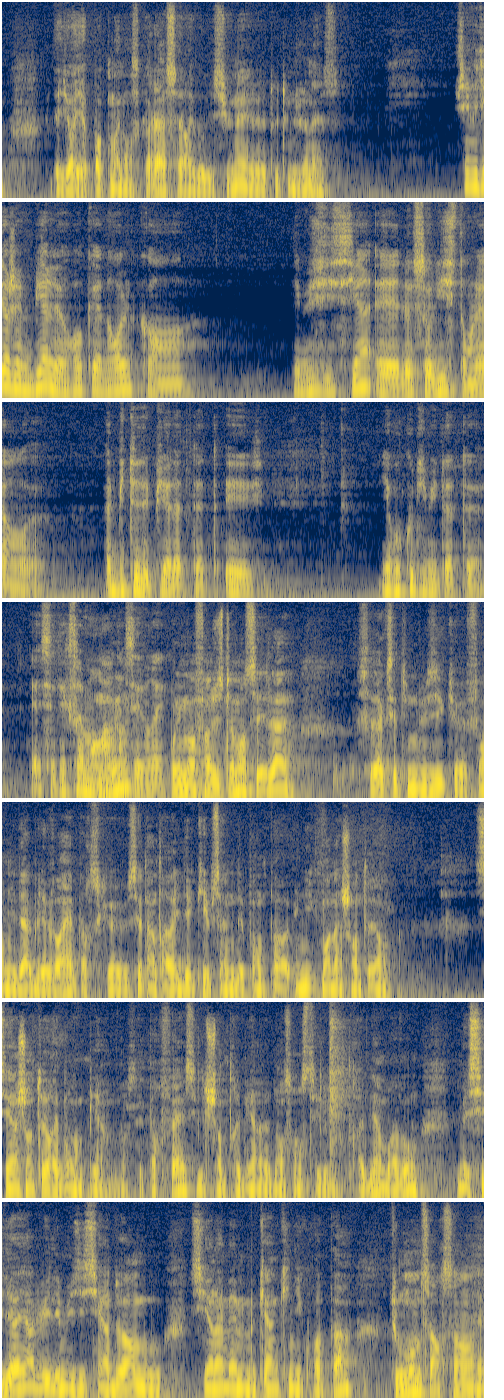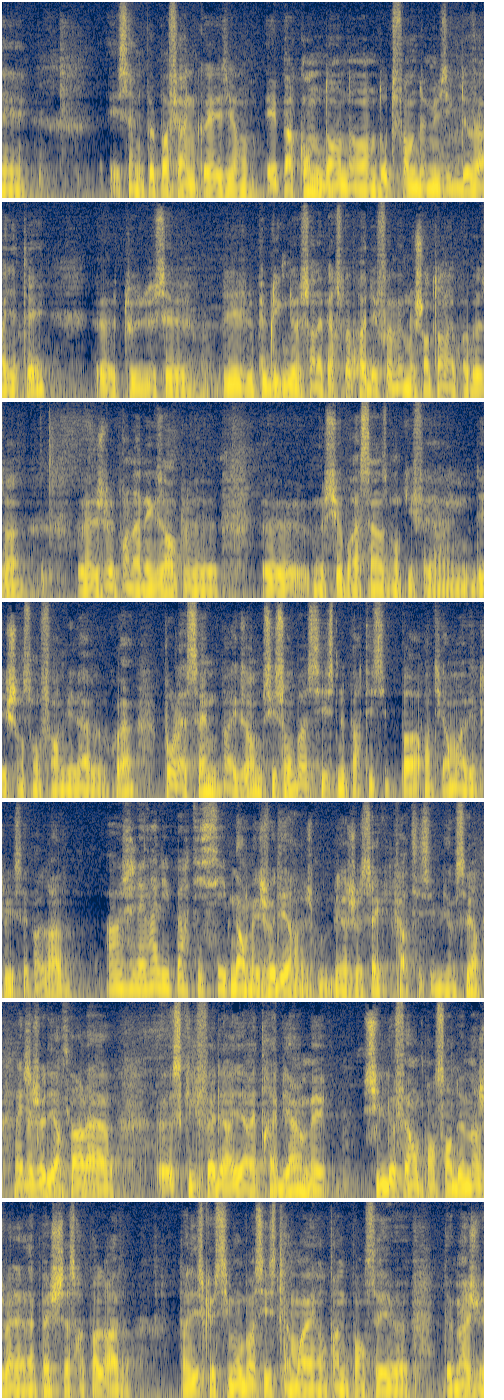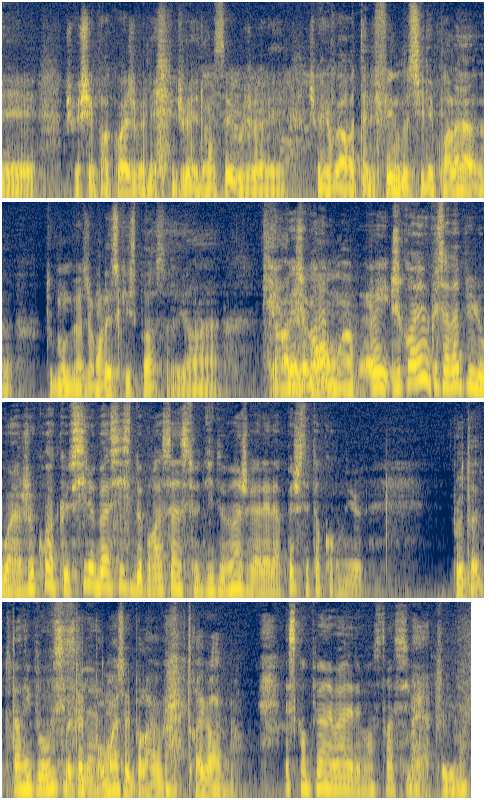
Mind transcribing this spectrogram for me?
d'ailleurs, il n'y a pas que moi dans ce cas-là, ça a révolutionné euh, toute une jeunesse. Je vais vous dire, j'aime bien le rock and roll quand les musiciens et le soliste ont l'air euh, habités des pieds à la tête. Et il y a beaucoup d'imitateurs. C'est extrêmement rare Oui. quand c'est vrai. Oui, mais enfin, justement, c'est là, c'est là que c'est une musique formidable et vraie, parce que c'est un travail d'équipe, ça ne dépend pas uniquement d'un chanteur. Si un chanteur est bon, bien, bon, c'est parfait. S'il chante très bien dans son style, très bien, bravo. Mais si derrière lui, les musiciens dorment, ou s'il y en a même qu'un qui n'y croit pas, tout le monde s'en ressent et, ça ne peut pas faire une cohésion. Et par contre, dans d'autres formes de musique de variété, euh, le public ne s'en aperçoit pas, des fois même le chanteur n'a pas besoin. Euh, je vais prendre un exemple, euh, euh, Monsieur Brassens, bon, qui fait euh, des chansons formidables, quoi. Pour la scène, par exemple, si son bassiste ne participe pas entièrement avec lui, c'est pas grave. En général, ils participent. Non, mais je veux dire, je, bien, je sais qu'il participe bien sûr, Oui, mais je je veux dire par là, euh, ce qu'il fait derrière est très bien, mais s'il le fait en pensant demain je vais aller à la pêche, ça sera pas grave. Tandis que si mon bassiste à moi est en train de penser euh, demain je vais, je vais je sais pas quoi, je vais aller, je vais aller danser ou je vais aller, je vais aller voir tel film, s'il est pas là, euh, tout le monde va se demander ce qui se passe. Il y aura, Il y aura un élément crois, moins. oui, je crois même que ça va plus loin. Je crois que si le bassiste de Brassens se dit demain je vais aller à la pêche, c'est encore mieux. Peut-être. Tandis que pour vous, c'est Peut-être pour moi, c'est pas très grave. Est-ce qu'on peut en avoir la démonstration? Mais absolument.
